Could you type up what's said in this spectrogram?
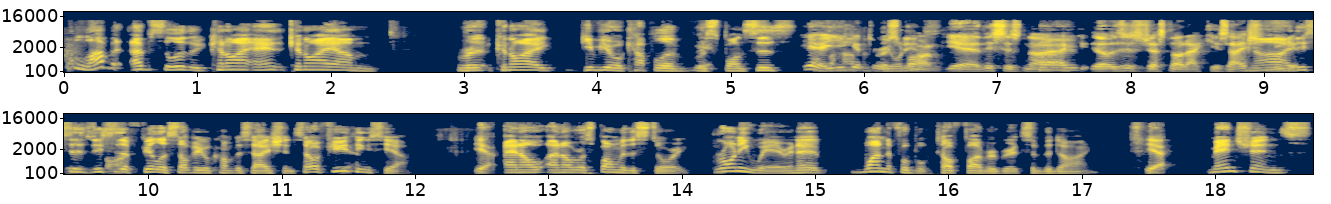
I love it. Absolutely. Can I can I um re- can I give you a couple of responses? Yeah, you get to respond. audience? Yeah, this is no, So- this is just not accusation. No, this is this is a philosophical conversation. So a few Yeah. things here. Yeah. And I'll and I'll respond with a story. Bronnie Ware in a wonderful book, Top Five Regrets of the Dying. Yeah. Mentions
